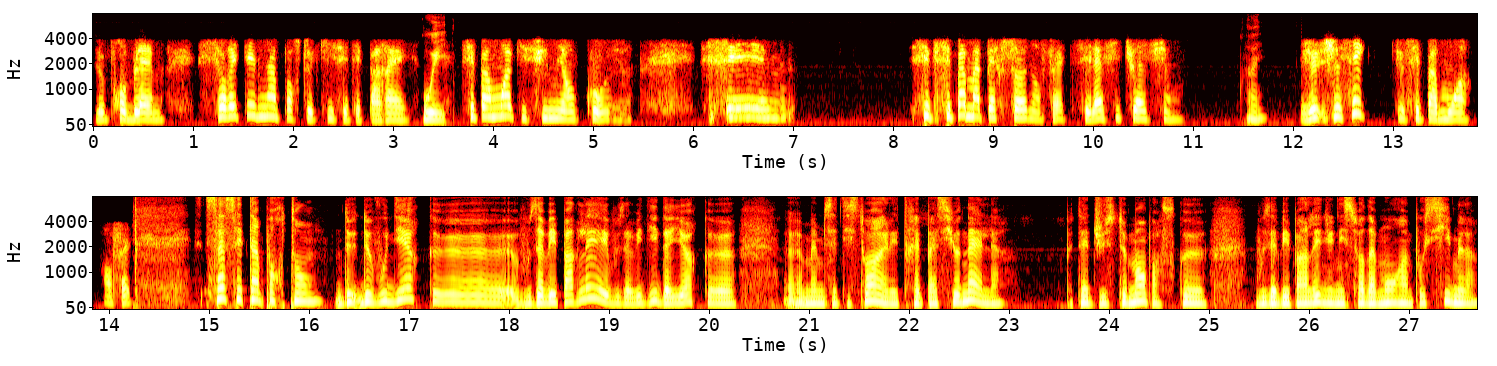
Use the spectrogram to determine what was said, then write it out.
le problème. Ça aurait été n'importe qui, c'était pareil. Oui. C'est pas moi qui suis mis en cause. C'est c'est pas ma personne en fait, c'est la situation. Oui. Je, je sais que c'est pas moi en fait. Ça c'est important de, de, vous dire que vous avez parlé et vous avez dit d'ailleurs que euh, même cette histoire elle est très passionnelle. Peut-être justement parce que vous avez parlé d'une histoire d'amour impossible,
